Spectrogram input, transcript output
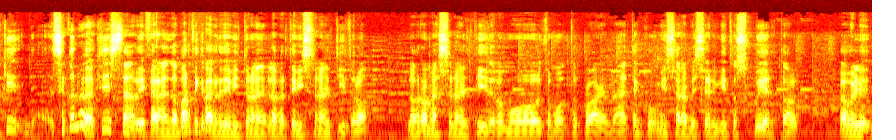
Chi, secondo me a chi si stanno riferendo? A parte che l'avrete visto, visto nel titolo. L'avrò messo nel titolo, molto molto probabilmente. A cui mi sarebbe servito Squirtle. Eh, voglio,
